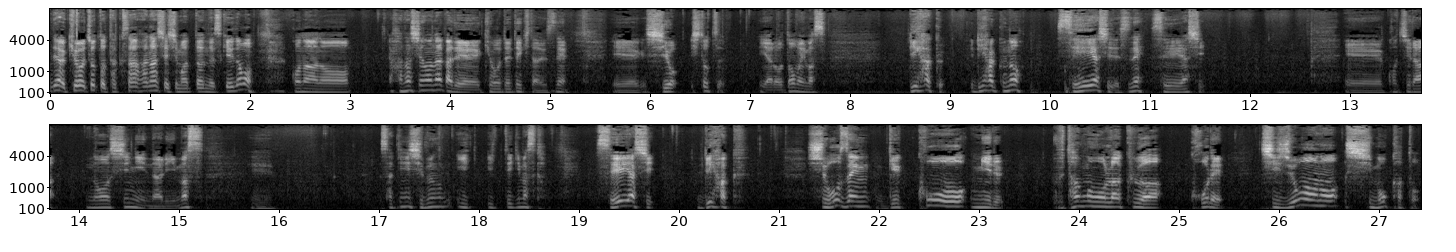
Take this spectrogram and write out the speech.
では今日はちょっとたくさん話してしまったんですけれども、このあの、話の中で今日出てきたですね、えー、詩を一つやろうと思います。李白。李白の聖夜詩ですね。聖夜詩。えー、こちらの詩になります。えー先に詩文言っていきますか。聖夜詩、李白、正前月光を見る、双子楽は、これ、地上の下かと。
